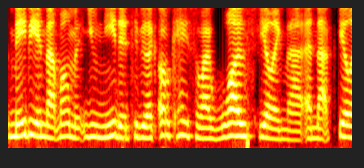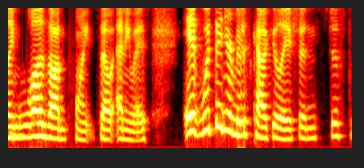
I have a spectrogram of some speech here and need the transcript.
maybe in that moment you needed to be like, okay, so I was feeling that, and that feeling was on point. So, anyways, if within your miscalculations, just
